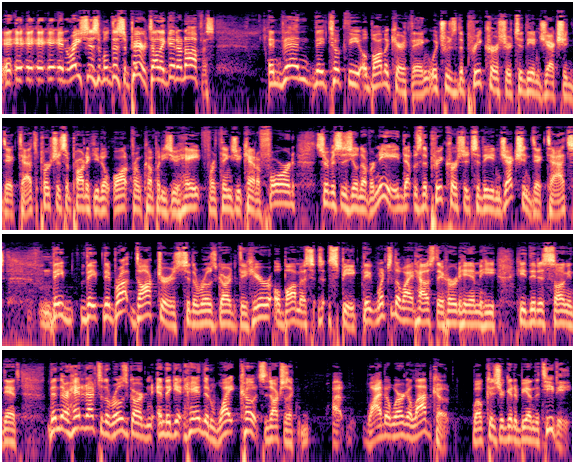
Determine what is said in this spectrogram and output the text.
and, and racism will disappear until I get in office. And then they took the Obamacare thing, which was the precursor to the injection diktats. Purchase a product you don't want from companies you hate for things you can't afford, services you'll never need. That was the precursor to the injection diktats. They, they, they brought doctors to the Rose Garden to hear Obama s- speak. They went to the White House. They heard him. He, he did his song and dance. Then they're headed out to the Rose Garden and they get handed white coats. The doctor's like, "Uh, why are they wearing a lab coat? Well, because you're going to be on the TV.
